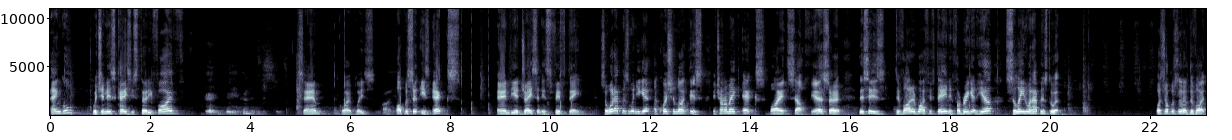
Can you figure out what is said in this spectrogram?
angle, which in this case is 35. Sam, quiet please. Oh, opposite is x, and the adjacent is 15. So what happens when you get a question like this? You're trying to make x by itself, yeah? So this is divided by 15. If I bring it here, Celine, what happens to it? What's the opposite of divide?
